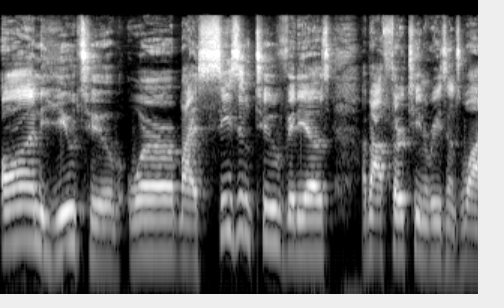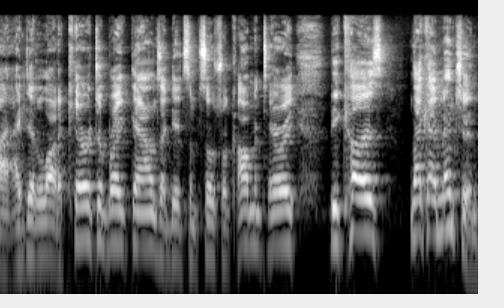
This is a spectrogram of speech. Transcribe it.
on YouTube were my season two videos about 13 Reasons Why. I did a lot of character breakdowns, I did some social commentary, because like I mentioned,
